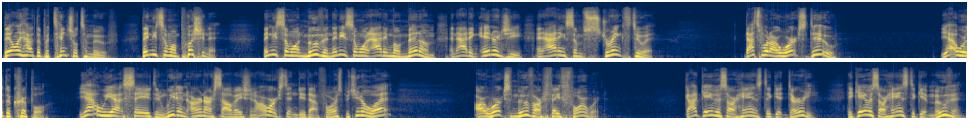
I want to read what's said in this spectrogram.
they only have the potential to move, they need someone pushing it. They need someone moving. They need someone adding momentum and adding energy and adding some strength to it. That's what our works do. Yeah, we're the cripple. Yeah, we got saved and we didn't earn our salvation. Our works didn't do that for us. But you know what? Our works move our faith forward. God gave us our hands to get dirty, He gave us our hands to get moving.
